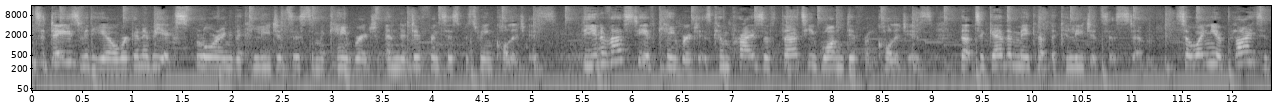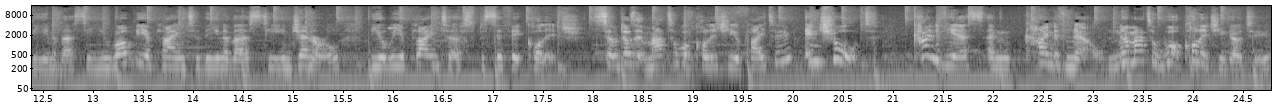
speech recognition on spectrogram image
In today's video, we're going to be exploring the collegiate system at Cambridge and the differences between colleges. The University of Cambridge is comprised of 31 different colleges that together make up the collegiate system. So when you apply to the university, you won't be applying to the university in general, but you'll be applying to a specific college. So does it matter what college you apply to? In short, Kind of yes and kind of no. No matter what college you go to,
